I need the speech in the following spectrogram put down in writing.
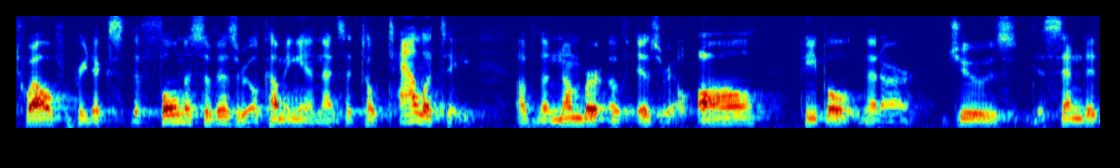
12 predicts the fullness of Israel coming in. That's a totality of the number of Israel. All people that are Jews descended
